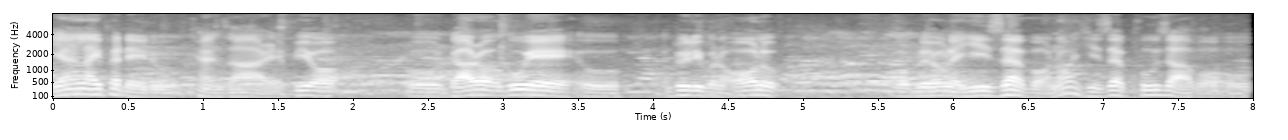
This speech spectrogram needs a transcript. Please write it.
အရန်လိုက်ဖက်တယ်လို့ခံစားရတယ်ပြီးတော့ဟိုဒါတော့အခုရဲ့ဟိုအတွေ့လေးပေါ့နော် all လို့ဟိုဘယ်လိုပြောမလဲရေဆက်ပေါ့နော်ရေဆက်ဖူးစာပေါ့ဟို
